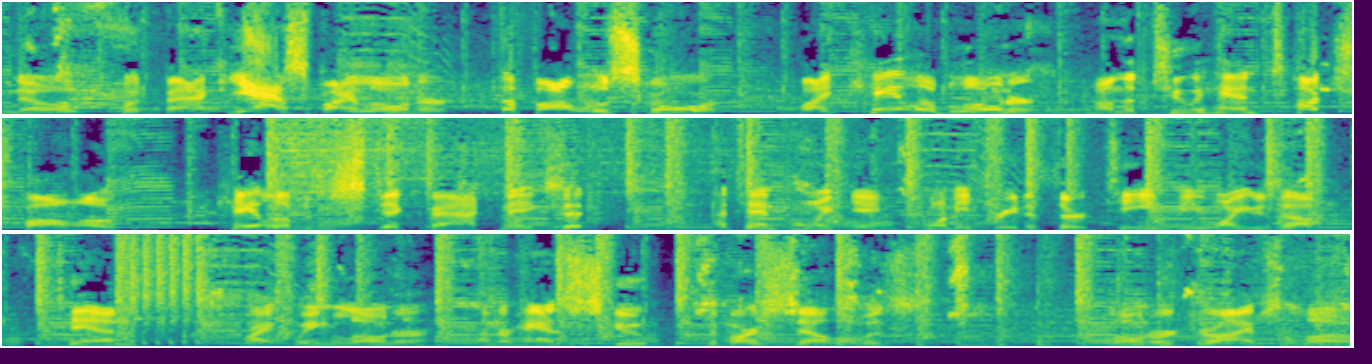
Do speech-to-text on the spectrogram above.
no, put back, yes, by Lohner. The follow score by Caleb Lohner on the two-hand touch follow. Caleb's stick back makes it a 10-point game, 23 to 13. BYU's up 10. Right wing Lohner, underhand scoop to Barcelo as Lohner drives low.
